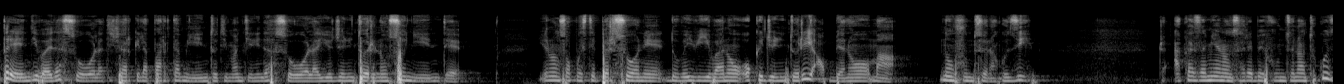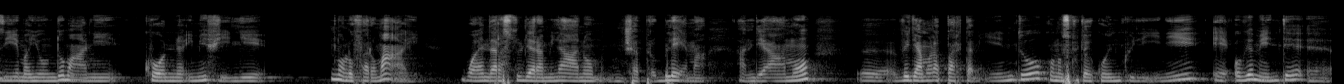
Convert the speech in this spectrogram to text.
prendi, vai da sola, ti cerchi l'appartamento, ti mantieni da sola, io genitori non so niente, io non so queste persone dove vivano o che genitori abbiano, ma non funziona così. Cioè, a casa mia non sarebbe funzionato così, ma io un domani con i miei figli non lo farò mai. Vuoi andare a studiare a Milano? Non c'è problema, andiamo, eh, vediamo l'appartamento, conosco i tuoi coinquilini e ovviamente eh,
